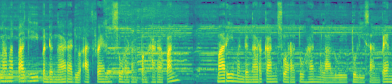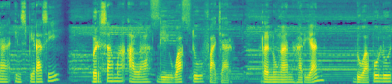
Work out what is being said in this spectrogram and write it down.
Selamat pagi pendengar Radio Advent Suara Pengharapan Mari mendengarkan suara Tuhan melalui tulisan pena inspirasi bersama Allah di waktu fajar. Renungan harian 28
